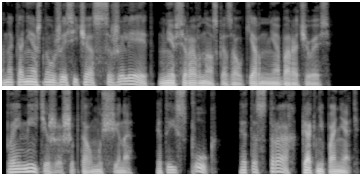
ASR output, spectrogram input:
она, конечно, уже сейчас сожалеет». «Мне все равно», — сказал Керн, не оборачиваясь. «Поймите же», — шептал мужчина, — «это испуг, это страх. Как не понять?»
